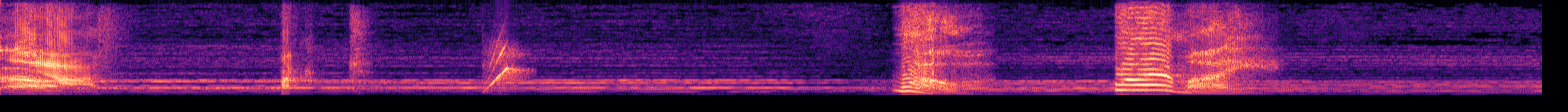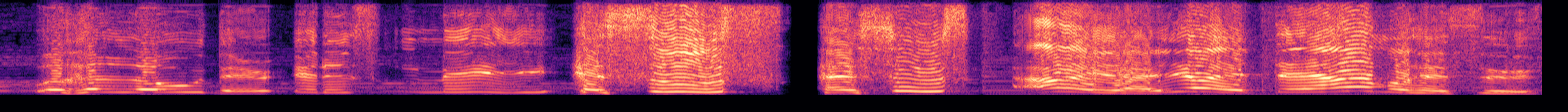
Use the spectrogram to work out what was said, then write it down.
Ah, fuck. Whoa! Where am I? Well, hello there. It is me, Jesús. Jesús. Ay, ay, ay. Te amo, Jesús.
